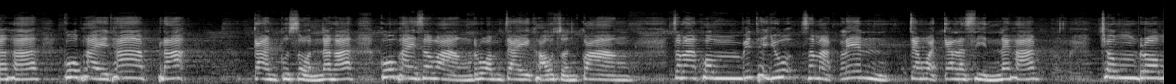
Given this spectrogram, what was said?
นะคะ กู้ภัยท่าพระการกุศลนะคะ กู้ภัยสว่างรวมใจเขาสวนกวาง สมาคมวิทยุสมัครเล่นจังหวัดกาลสินธุ์นะคะ ชมรม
